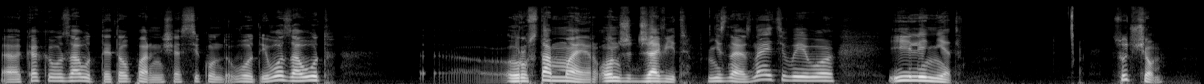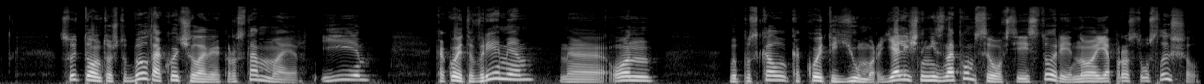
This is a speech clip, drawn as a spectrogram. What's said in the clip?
э, как его зовут этого парня, сейчас, секунду, вот, его зовут э, Рустам Майер, он же Джавид, не знаю, знаете вы его или нет. Суть в чем? Суть в том, то, что был такой человек, Рустам Майер, и какое-то время э, он выпускал какой-то юмор. Я лично не знаком с его всей историей, но я просто услышал,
